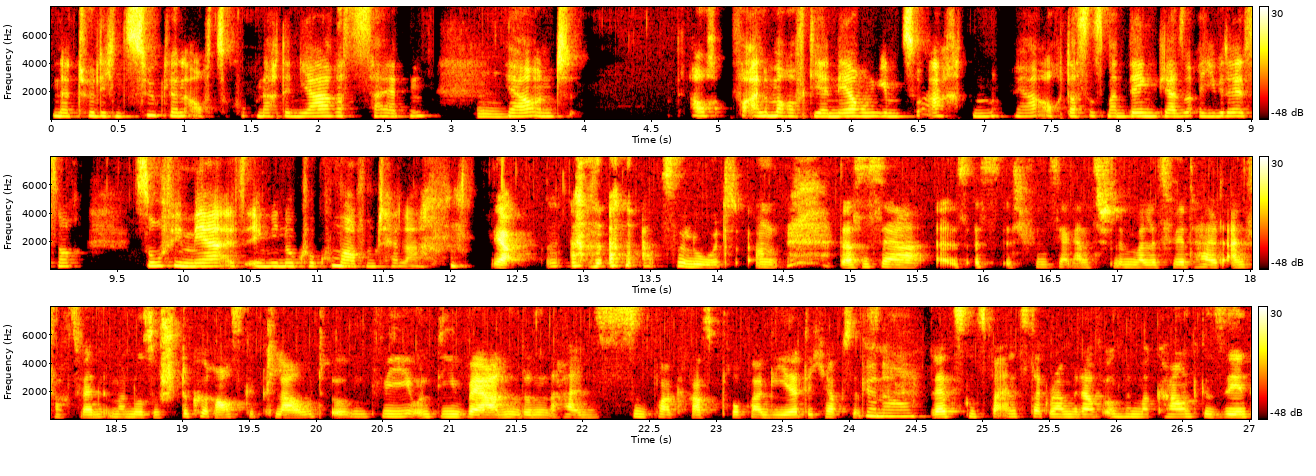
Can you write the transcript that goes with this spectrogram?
natürlichen Zyklen auch zu gucken, nach den Jahreszeiten. Mhm. Ja, und auch vor allem auch auf die Ernährung eben zu achten. Ja, auch das, was man denkt, ja, also Ayurveda ist noch so viel mehr als irgendwie nur Kurkuma auf dem Teller. Ja, absolut. Und das ist ja, es ist, ich finde es ja ganz schlimm, weil es wird halt einfach, es werden immer nur so Stücke rausgeklaut irgendwie und die werden dann halt super krass propagiert. Ich habe es jetzt genau. letztens bei Instagram wieder auf irgendeinem Account gesehen.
